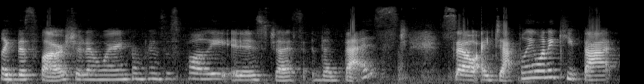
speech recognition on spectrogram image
Like this flower shirt I'm wearing from Princess Polly. It is just the best. So I definitely want to keep that.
